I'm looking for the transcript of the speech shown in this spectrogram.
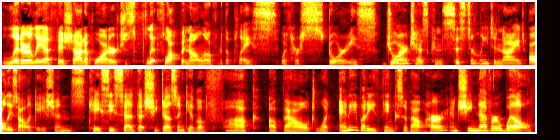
Literally a fish out of water, just flip flopping all over the place with her stories. George has consistently denied all these allegations. Casey said that she doesn't give a fuck about what anybody thinks about her, and she never will.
